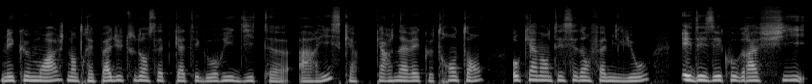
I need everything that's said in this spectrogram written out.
mais que moi, je n'entrais pas du tout dans cette catégorie dite à risque, car je n'avais que 30 ans, aucun antécédent familiaux et des échographies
